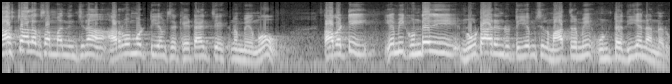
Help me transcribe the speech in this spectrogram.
రాష్ట్రాలకు సంబంధించిన అరవై మూడు టీఎంసీ కేటాయించేసినాం మేము. కాబట్టి ఇక మీకు ఉండేది నూట రెండు టీఎంసీలు మాత్రమే ఉంటుంది అని అన్నారు.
